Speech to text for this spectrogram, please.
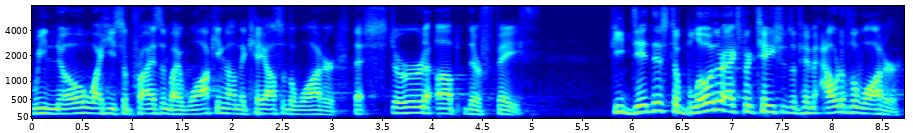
We know why he surprised them by walking on the chaos of the water that stirred up their faith. He did this to blow their expectations of him out of the water,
